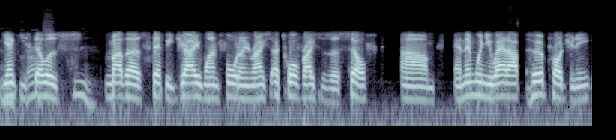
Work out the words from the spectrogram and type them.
Yankee Stella's hmm. mother, Steffi J, won 14 races, uh, 12 races herself. Um, and then when you add up her progeny,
